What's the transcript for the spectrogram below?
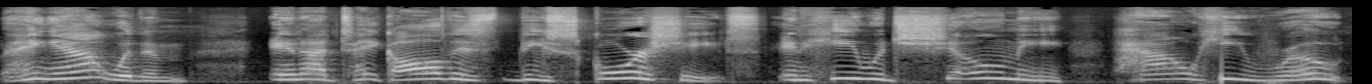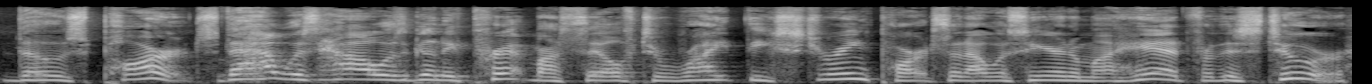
hang out with him and I'd take all this these score sheets and he would show me how he wrote those parts. That was how I was going to prep myself to write these string parts that I was hearing in my head for this tour.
